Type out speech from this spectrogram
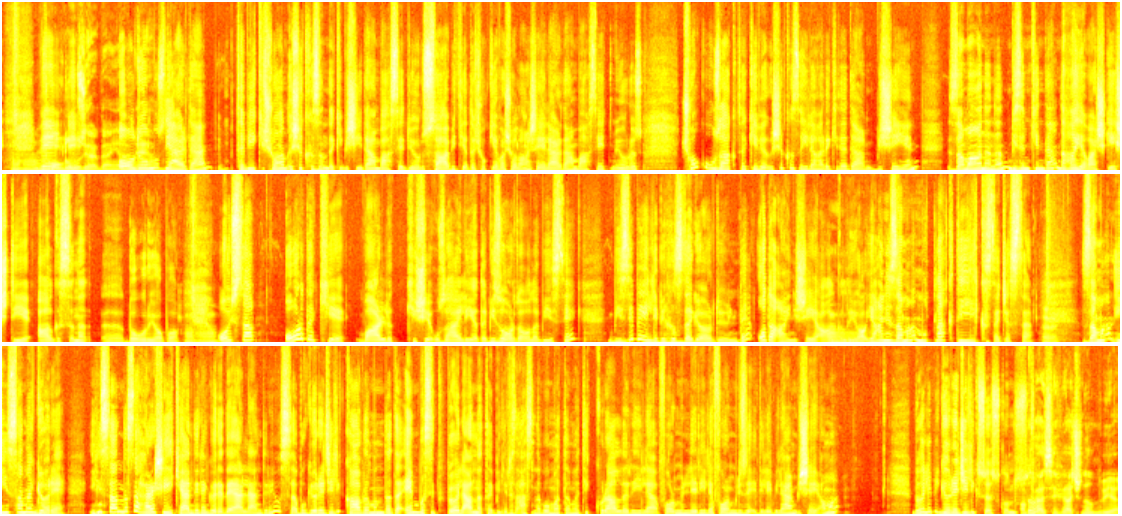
Olduğumuz yerden yani. Olduğumuz yerden tabii ki şu an ışık hızındaki bir şeyden bahsediyoruz. Sabit ya da çok yavaş olan şeylerden bahsetmiyoruz. Çok uzaktaki ve ışık hızıyla hareket eden bir şeyin zamanının bizimkinden daha yavaş geçtiği algısını e, doğuruyor bu. Oysa oradaki varlık kişi uzaylı ya da biz orada olabilsek bizi belli bir hızda gördüğünde o da aynı şeyi algılıyor. Hmm. Yani zaman mutlak değil kısacası. Evet. Zaman insana göre, insan nasıl her şeyi kendine göre değerlendiriyorsa bu görecelik kavramında da en basit böyle anlatabiliriz. Aslında bu matematik kurallarıyla, formülleriyle formülize edilebilen bir şey ama Böyle bir görecelik söz konusu. Ama felsefi açıdan bir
